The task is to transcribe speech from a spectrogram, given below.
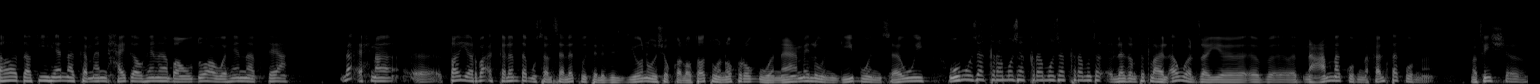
آه ده في هنا كمان حاجة وهنا موضوع وهنا بتاع. لا إحنا آه، طير بقى الكلام ده مسلسلات وتلفزيون وشوكولاتات ونخرج ونعمل ونجيب ونسوي ومذاكرة مذاكرة مذاكرة مذاكرة. لازم تطلع الأول زي آه، ابن عمك وابن خالتك وما فيش آه،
